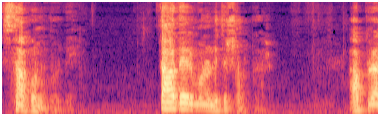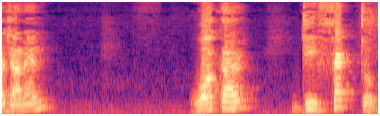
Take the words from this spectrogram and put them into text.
স্থাপন করবে। তাদের মনোনীত সরকার। আপনারা জানেন, ওয়াকার ডি ফ্যাক্টো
